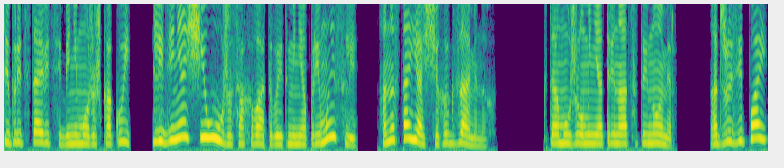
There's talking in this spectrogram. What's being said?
Ты представить себе не можешь, какой леденящий ужас охватывает меня при мысли о настоящих экзаменах. К тому же у меня тринадцатый номер, а Джози Пай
